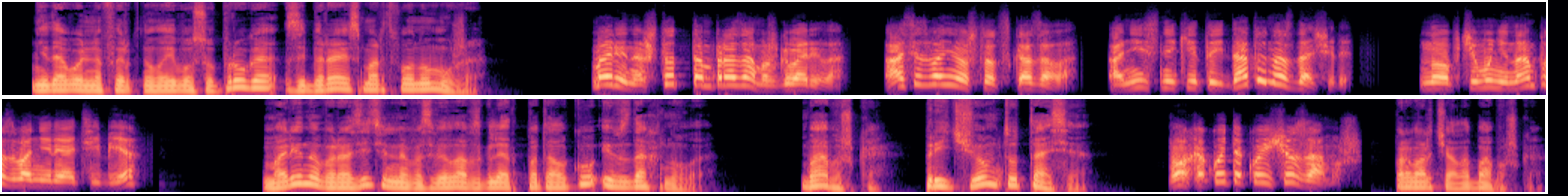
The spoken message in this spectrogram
— недовольно фыркнула его супруга, забирая смартфон у мужа. «Марина, что ты там про замуж говорила? Ася звонила, что-то сказала. Они с Никитой дату назначили? Но почему не нам позвонили, а тебе?» Марина выразительно возвела взгляд к потолку и вздохнула. «Бабушка, при чем тут Ася?» «Ну а какой такой еще замуж?» — проворчала бабушка.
